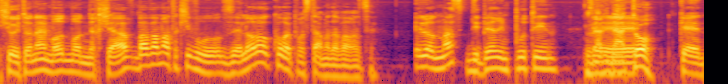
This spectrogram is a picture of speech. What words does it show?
שהוא עיתונאי מאוד מאוד נחשב בא ואמר תקשיבו זה לא קורה פה סתם הדבר הזה. אילון מאסק דיבר עם פוטין. זה על דעתו. כן.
